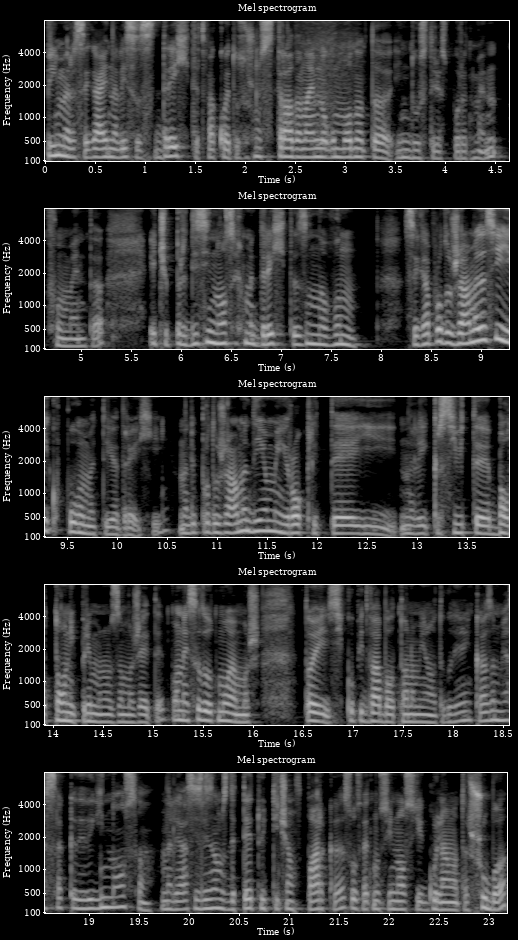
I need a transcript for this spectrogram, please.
пример сега и нали, с дрехите, това, което всъщност страда най-много модната индустрия, според мен, в момента, е, че преди си носехме дрехите за навън. Сега продължаваме да си ги купуваме тия дрехи. Нали, продължаваме да имаме и роклите, и нали, красивите балтони, примерно за мъжете. Поне съда от моя мъж. Той си купи два балтона миналата година и каза, аз сега къде да ги носа? Нали, аз излизам с детето и тичам в парка, съответно си носи голямата шуба,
